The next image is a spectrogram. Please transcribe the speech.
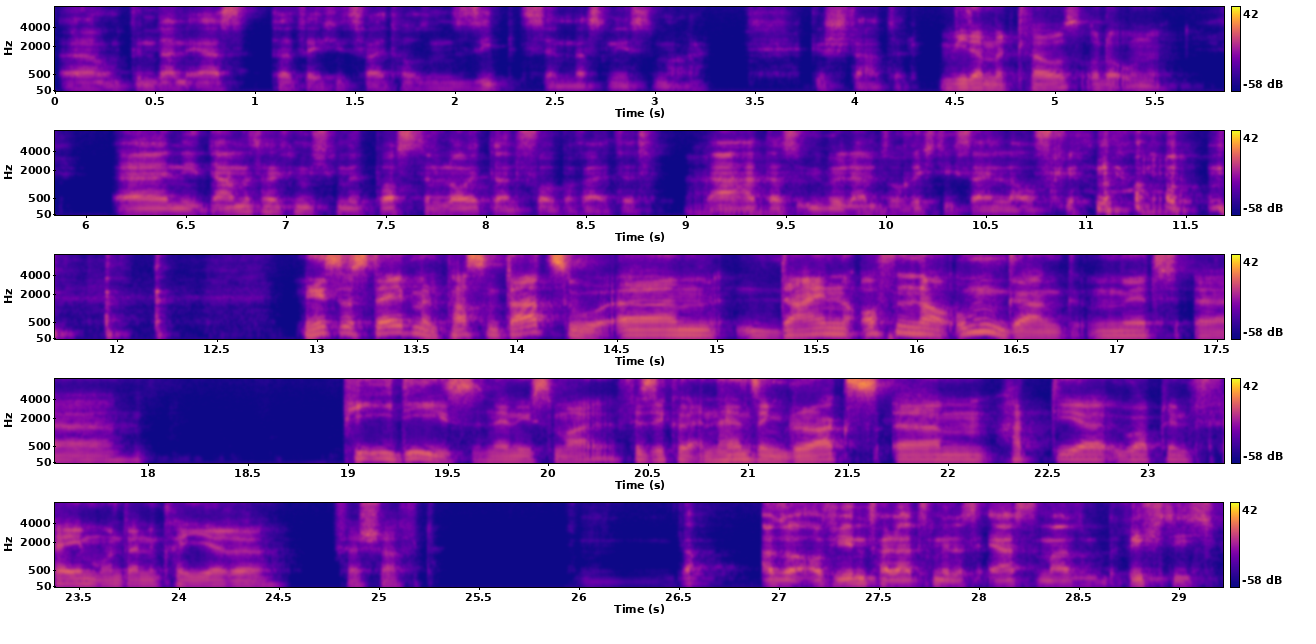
Äh, und bin dann erst tatsächlich 2017 das nächste Mal gestartet. Wieder mit Klaus oder ohne? Äh, nee, damals habe ich mich mit Boston Lloyd dann vorbereitet. Da Ah. hat das Übel dann so richtig seinen Lauf genommen. Nächstes Statement, passend dazu. Ähm, dein offener Umgang mit äh, PEDs, nenne ich es mal, Physical Enhancing Drugs, ähm, hat dir überhaupt den Fame und deine Karriere verschafft? Ja, also auf jeden Fall hat es mir das erste Mal so richtig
